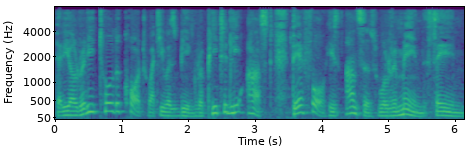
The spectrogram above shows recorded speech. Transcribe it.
that he already told the court what he was being repeatedly asked. Therefore, his answers will remain the same.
